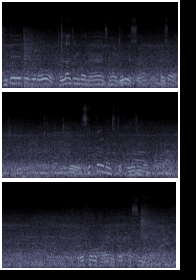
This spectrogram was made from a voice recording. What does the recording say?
기계적으로 달라진 거는 정말 모르겠어요. 그래서 뭐 색깔만 진짜 달라진 건가 그렇다고 봐야 될 것 같습니다.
